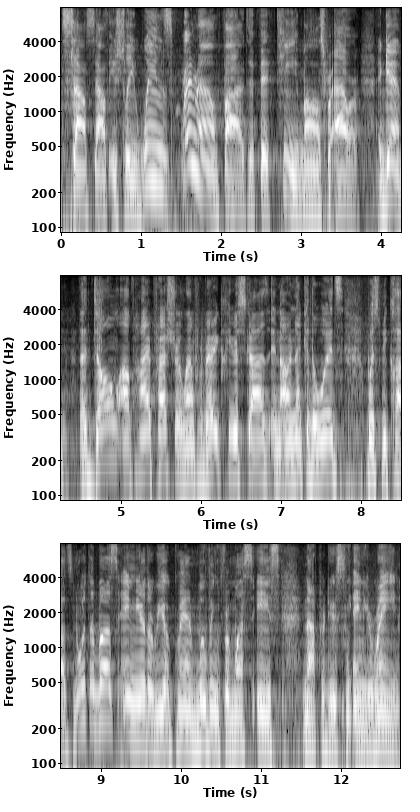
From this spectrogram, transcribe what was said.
South southeasterly winds right around 5 to 15 miles per hour. Again, the dome of high pressure allowing for very clear skies in our neck of the woods. Wispy clouds north of us and near the Rio Grande moving from west to east, not producing any rain.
